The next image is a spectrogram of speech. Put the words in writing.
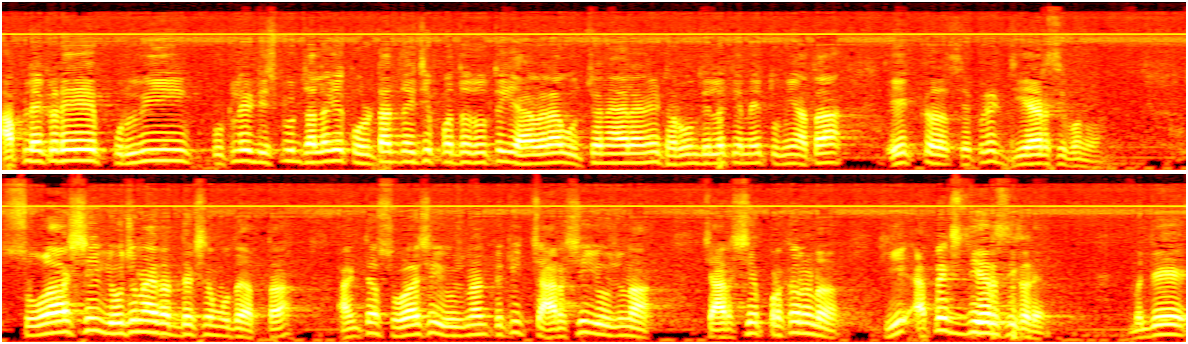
आपल्याकडे पूर्वी कुठले डिस्प्यूट झालं की कोर्टात जायची पद्धत होती यावेळेला उच्च न्यायालयाने ठरवून दिलं की नाही तुम्ही आता एक सेपरेट जी आर सी बनवा. सोळाशे योजना आहेत अध्यक्ष महोदय आत्ता आणि त्या सोळाशे योजनांपैकी चारशे योजना चारशे प्रकरणं ही अपेक्स जी आर सीकडे आहेत. म्हणजे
